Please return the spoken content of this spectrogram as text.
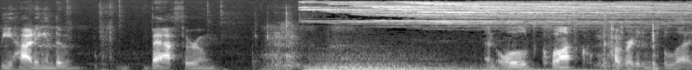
be hiding in the bathroom. An old cloth covered in blood.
